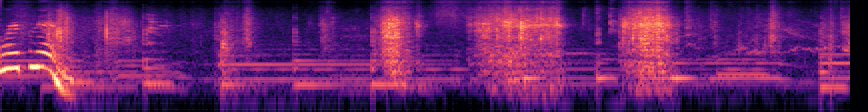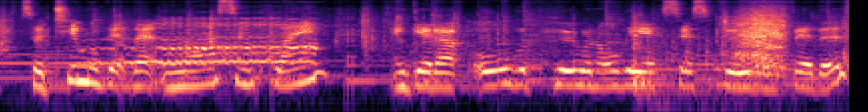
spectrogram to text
Problem? So Tim will get that nice and clean and get up all the poo and all the excess food and feathers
